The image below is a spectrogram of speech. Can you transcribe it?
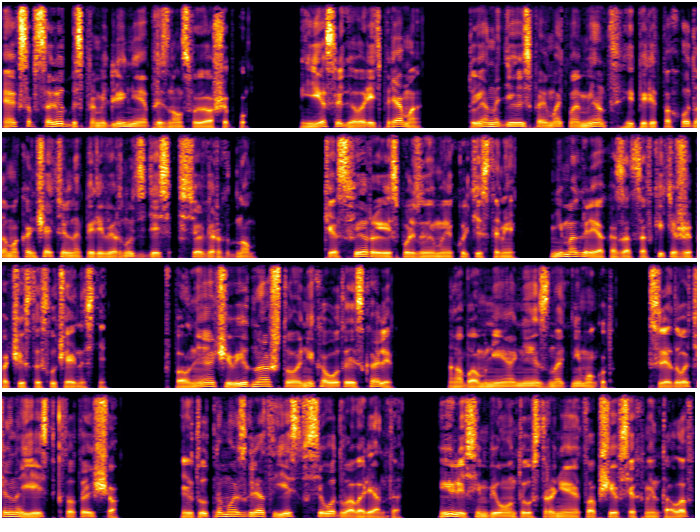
Экс-абсолют без промедления признал свою ошибку. Если говорить прямо, то я надеюсь поймать момент и перед походом окончательно перевернуть здесь все вверх дном. Те сферы, используемые культистами, не могли оказаться в Китеже по чистой случайности. Вполне очевидно, что они кого-то искали. Обо мне они знать не могут. Следовательно, есть кто-то еще. И тут, на мой взгляд, есть всего два варианта. Или симбионты устраняют вообще всех менталов,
